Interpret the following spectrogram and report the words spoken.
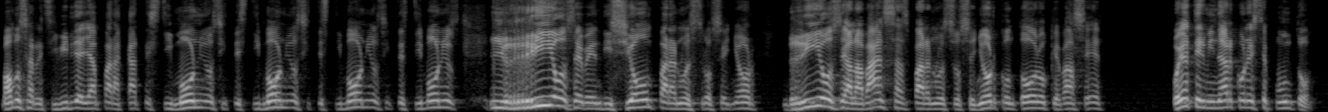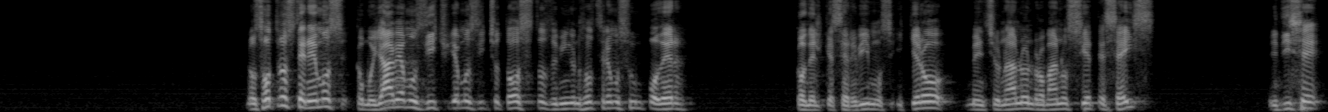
Vamos a recibir de allá para acá testimonios y testimonios y testimonios y testimonios y ríos de bendición para nuestro Señor, ríos de alabanzas para nuestro Señor con todo lo que va a hacer. Voy a terminar con este punto. Nosotros tenemos, como ya habíamos dicho y hemos dicho todos estos domingos, nosotros tenemos un poder con el que servimos. Y quiero mencionarlo en Romanos 7, 6. Y dice,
